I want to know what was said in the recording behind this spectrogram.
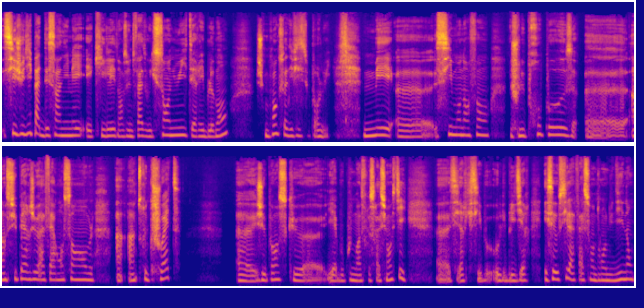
si je lui dis pas de dessin animé et qu'il est dans une phase où il s'ennuie terriblement, je comprends que ce soit difficile pour lui. Mais euh, si mon enfant, je lui propose euh, un super jeu à faire ensemble, un truc chouette, euh, je pense qu'il euh, y a beaucoup de moins de frustration aussi. Euh, c'est-à-dire que si on lui dire, et c'est aussi la façon dont on lui dit non.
